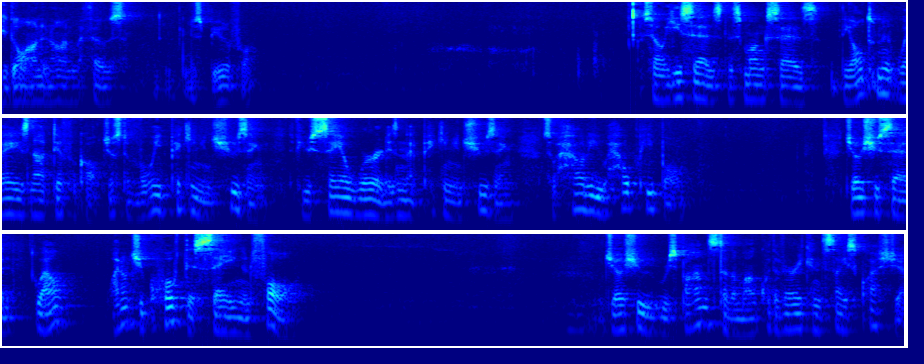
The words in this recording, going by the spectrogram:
Could go on and on with those. Just beautiful. So he says, this monk says, the ultimate way is not difficult. Just avoid picking and choosing. If you say a word, isn't that picking and choosing? So, how do you help people? Joshu said, Well, why don't you quote this saying in full? Joshu responds to the monk with a very concise question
